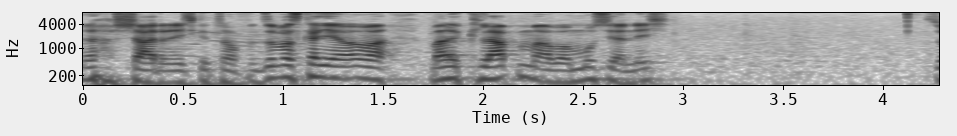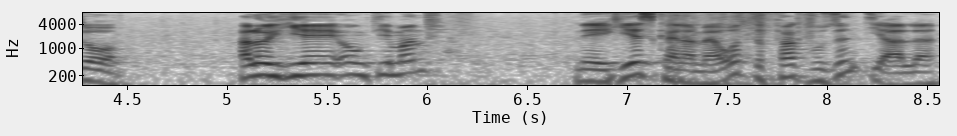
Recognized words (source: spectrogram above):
Ach, schade, nicht getroffen. Sowas kann ja immer mal klappen, aber muss ja nicht. So. Hallo, hier irgendjemand? Ne, hier ist keiner mehr. What the fuck, wo sind die alle?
